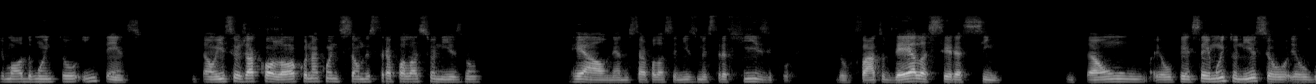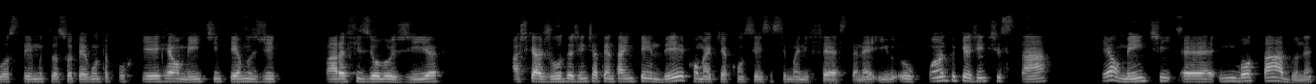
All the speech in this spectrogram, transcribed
de modo muito intenso. Então, isso eu já coloco na condição do extrapolacionismo real, né, do extrapolacionismo extrafísico, do fato dela ser assim. Então, eu pensei muito nisso, eu, eu gostei muito da sua pergunta, porque realmente, em termos de parafisiologia, acho que ajuda a gente a tentar entender como é que a consciência se manifesta, né? E o quanto que a gente está realmente é, embotado, né?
